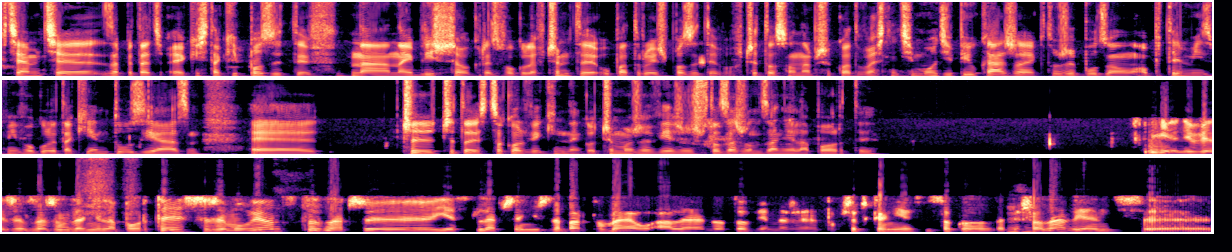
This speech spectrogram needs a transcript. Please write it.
chciałem cię zapytać o jakiś taki pozytyw na najbliższy okres w ogóle. W czym ty upatrujesz pozytywów? Czy to są na przykład właśnie ci młodzi piłkarze, którzy budzą optymizm i w ogóle taki entuzjazm? Czy, czy to jest cokolwiek innego? Czy może wierzysz w to zarządzanie Laporty? Nie, nie wierzę w zarządzanie Laporty, szczerze mówiąc. To znaczy jest lepsze niż za Bartomeu, ale no to wiemy, że poprzeczka nie jest wysoko zawieszona, mhm. więc e,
